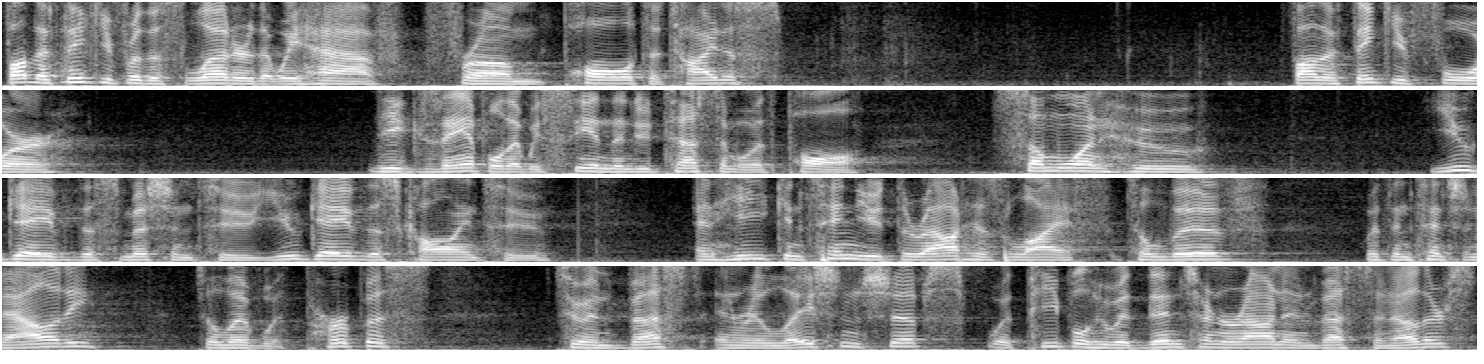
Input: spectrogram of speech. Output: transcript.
Father, thank you for this letter that we have from Paul to Titus. Father, thank you for the example that we see in the New Testament with Paul someone who you gave this mission to, you gave this calling to, and he continued throughout his life to live with intentionality, to live with purpose, to invest in relationships with people who would then turn around and invest in others.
